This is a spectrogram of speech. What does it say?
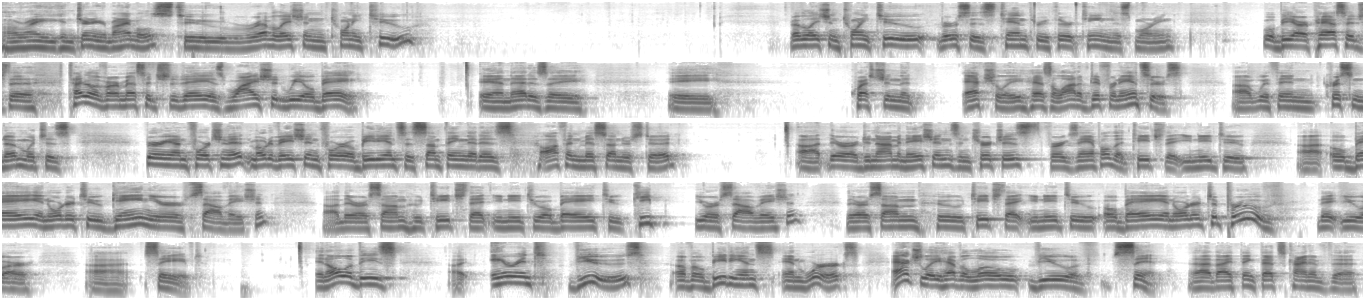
All right, you can turn your Bibles to Revelation 22. Revelation 22, verses 10 through 13 this morning will be our passage. The title of our message today is Why Should We Obey? And that is a, a question that actually has a lot of different answers uh, within Christendom, which is very unfortunate. Motivation for obedience is something that is often misunderstood. Uh, there are denominations and churches, for example, that teach that you need to uh, obey in order to gain your salvation. Uh, there are some who teach that you need to obey to keep your salvation. There are some who teach that you need to obey in order to prove that you are uh, saved. And all of these uh, errant views of obedience and works actually have a low view of sin. Uh, I think that's kind of the,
